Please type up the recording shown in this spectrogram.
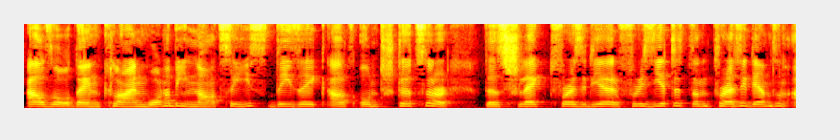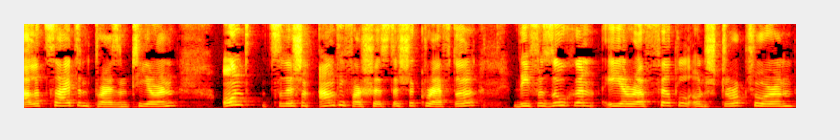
also den kleinen Wannabe-Nazis, die sich als Unterstützer des schlecht frisiertesten Präsidenten aller Zeiten präsentieren, und zwischen antifaschistische Kräfte, die versuchen, ihre Viertel und Strukturen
